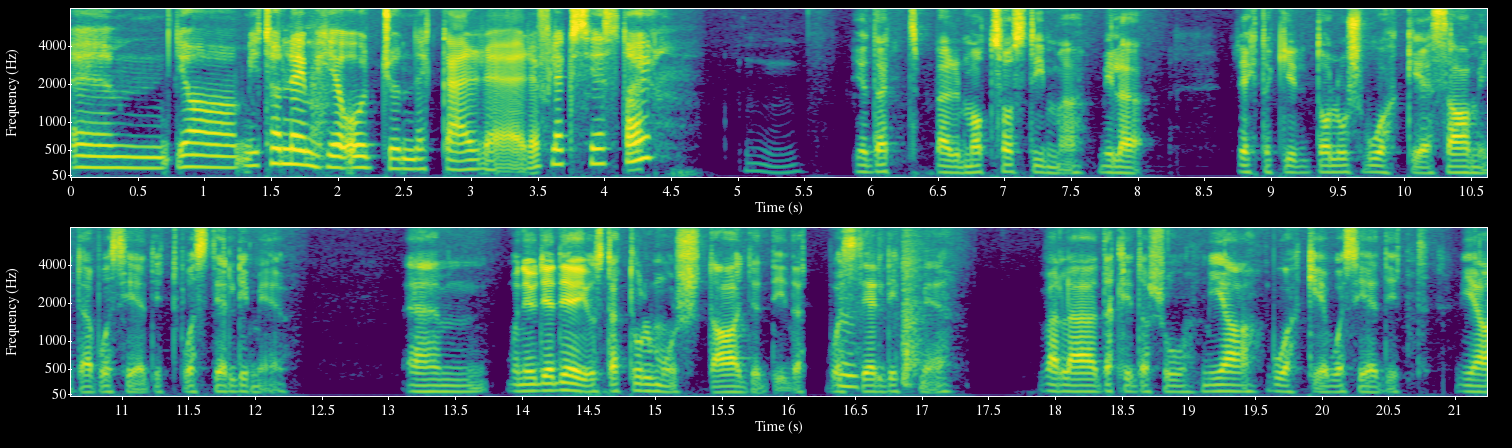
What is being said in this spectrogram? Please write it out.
Um, ja, mi tan leim hier odjun nekkar uh, refleksviestai. ja det per motsostima millä rehtakir dolus vuokke saami da vuosiedit vuosieldi me um, er just det tulmus stadiet i det vi mia skal vuosiedit mia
